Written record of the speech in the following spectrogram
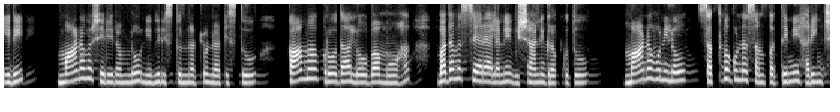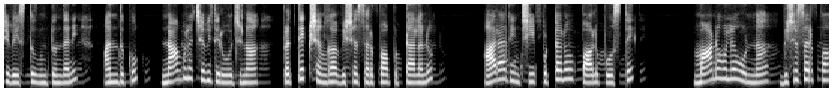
ఇది మానవ శరీరంలో నివిరిస్తున్నట్లు నటిస్తూ కామ క్రోధ లోభ మోహ మదమత్సర్యాలనే విషాన్ని గ్రక్కుతూ మానవునిలో సత్వగుణ సంపత్తిని హరించి వేస్తూ ఉంటుందని అందుకు నాగుల చవితి రోజున ప్రత్యక్షంగా విషసర్ప పుట్టాలను ఆరాధించి పుట్టలో పాలు పోస్తే మానవులో ఉన్న విషసర్ప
